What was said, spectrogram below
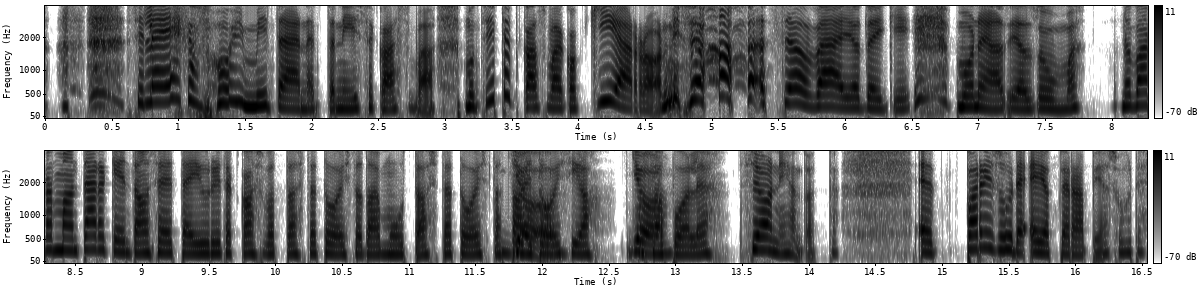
sille ei ehkä voi mitään, että niissä kasvaa. Mutta sitten, että kasvaako kierroon, niin se on, se on vähän jotenkin monen asian summa. No varmaan tärkeintä on se, että ei yritä kasvattaa sitä toista tai muuttaa sitä toista tai Joo. toisia Joo. osapuolia. Se on ihan totta. Et parisuhde ei ole terapiasuhde.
